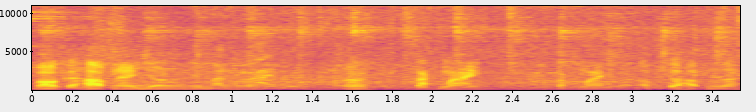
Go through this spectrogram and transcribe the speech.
Bỏ cái hộp này vô thì mạnh. Ờ, tắt máy, tắt máy, ấp cái hộp lên.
